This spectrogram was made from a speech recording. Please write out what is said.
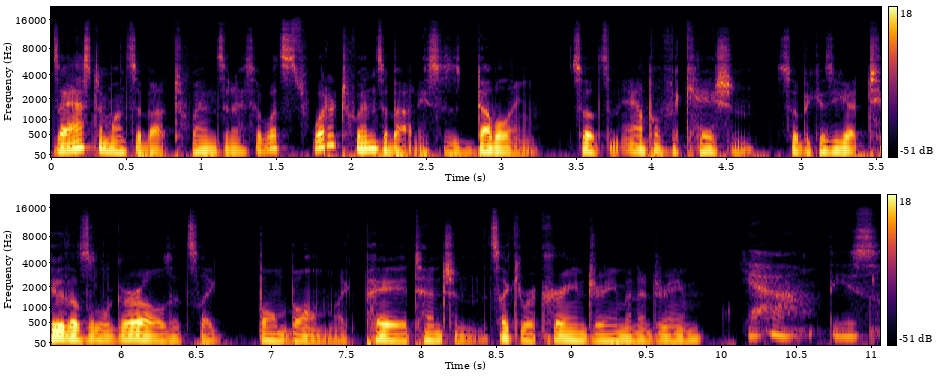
So I asked him once about twins, and I said, "What's what are twins about?" And he says, "Doubling." So it's an amplification. So because you got two of those little girls, it's like boom, boom, like pay attention. It's like a recurring dream in a dream. yeah, these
